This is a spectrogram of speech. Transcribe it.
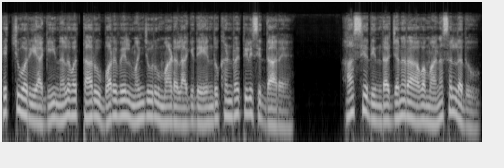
ಹೆಚ್ಚುವರಿಯಾಗಿ ನಲವತ್ತಾರು ಬೋರ್ವೆಲ್ ಮಂಜೂರು ಮಾಡಲಾಗಿದೆ ಎಂದು ಖಂಡ್ರ ತಿಳಿಸಿದ್ದಾರೆ. ಹಾಸ್ಯದಿಂದ ಜನರ ಅವಮಾನ ಸಲ್ಲದು.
